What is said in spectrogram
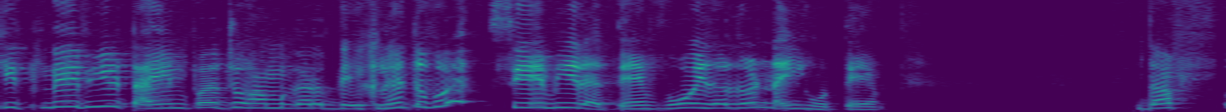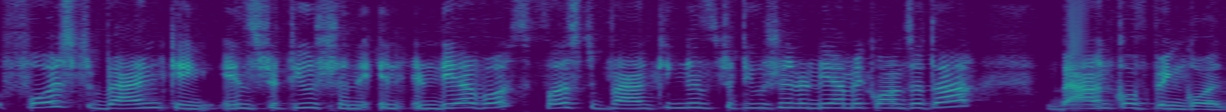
कितने भी टाइम पर जो हम अगर देख लें तो वो सेम ही रहते हैं, वो इधर उधर नहीं होते हैं। The first banking institution in India was, first banking institution India में कौन सा था? Bank of Bengal.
